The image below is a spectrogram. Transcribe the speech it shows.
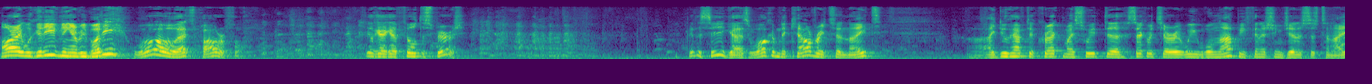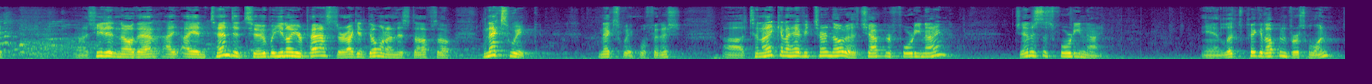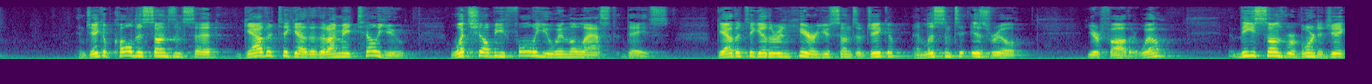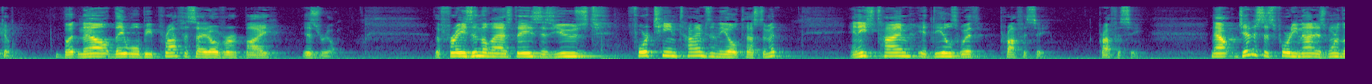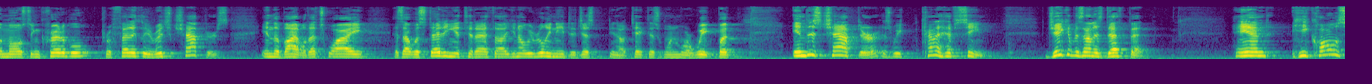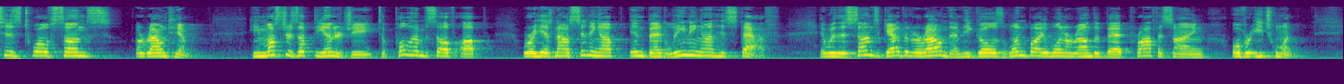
All right, well, good evening, everybody. Whoa, that's powerful. I feel like I got filled with the Spirit. Good to see you guys. Welcome to Calvary tonight. Uh, I do have to correct my sweet uh, secretary. We will not be finishing Genesis tonight. Uh, she didn't know that. I, I intended to, but you know, your pastor. I get going on this stuff. So next week, next week we'll finish. Uh, tonight, can I have you turn though to chapter 49? Genesis 49. And let's pick it up in verse 1. And Jacob called his sons and said, Gather together that I may tell you what shall befall you in the last days. Gather together and hear, you sons of Jacob, and listen to Israel, your father. Well, these sons were born to Jacob but now they will be prophesied over by Israel. The phrase in the last days is used 14 times in the Old Testament, and each time it deals with prophecy. Prophecy. Now, Genesis 49 is one of the most incredible, prophetically rich chapters in the Bible. That's why, as I was studying it today, I thought, you know, we really need to just, you know, take this one more week. But in this chapter, as we kind of have seen, Jacob is on his deathbed. And he calls his 12 sons around him. He musters up the energy to pull himself up where he is now sitting up in bed, leaning on his staff. And with his sons gathered around them, he goes one by one around the bed, prophesying over each one.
